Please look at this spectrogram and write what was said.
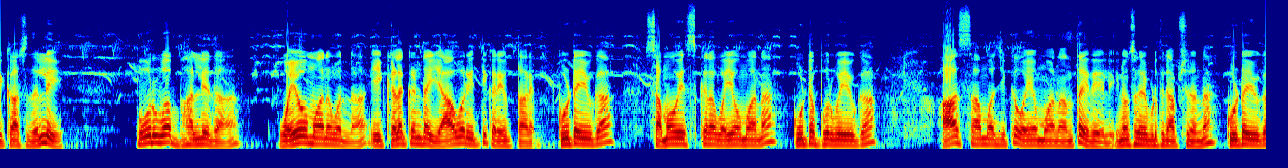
ವಿಕಾಸದಲ್ಲಿ ಪೂರ್ವ ಬಾಲ್ಯದ ವಯೋಮಾನವನ್ನು ಈ ಕೆಳಕಂಡ ಯಾವ ರೀತಿ ಕರೆಯುತ್ತಾರೆ. ಕೂಟಯುಗ, ಸಮವಯಸ್ಕರ ವಯೋಮಾನ, ಕೂಟಪೂರ್ವ ಯುಗ, ಅಸಾಮಾಜಿಕ ವಯೋಮಾನ ಅಂತ ಇದೆ ಇಲ್ಲಿ. ಇನ್ನೊಂದು ಸಲ ಹೇಳ್ಬಿಡ್ತೀನಿ ಆಪ್ಷನನ್ನು ಕೂಟಯುಗ,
